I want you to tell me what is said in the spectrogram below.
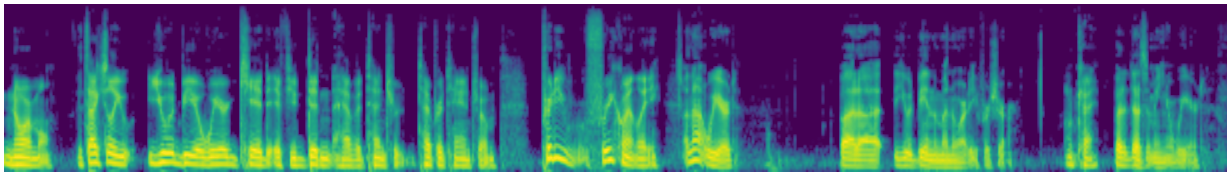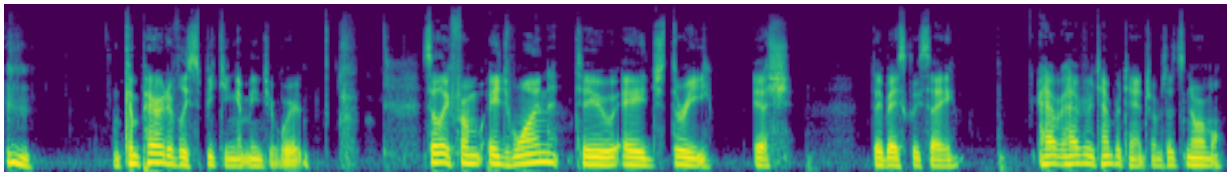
normal it's actually you would be a weird kid if you didn't have a temper, temper tantrum pretty frequently Uh, Not weird, but uh, you would be in the minority for sure. okay But it doesn't mean you're weird. comparatively speaking, it means you're weird. so, like from age one to age three ish, they basically say, have, have your temper tantrums. It's normal.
